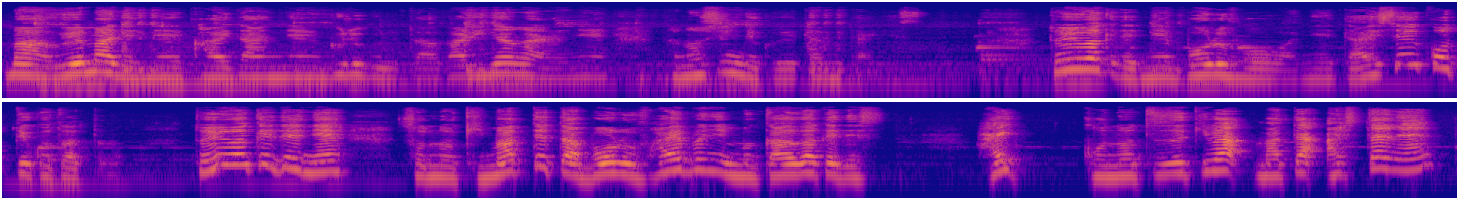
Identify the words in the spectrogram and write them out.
まあ上までね階段ねぐるぐると上がりながらね楽しんでくれたみたいです。というわけでねボルフォーはね大成功っていうことだったの。というわけでねその決まってたボル5に向かうわけです。はい。この続きはまた明日ね。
